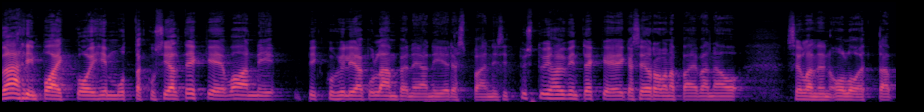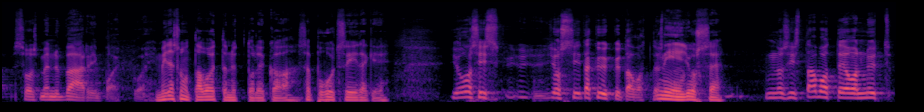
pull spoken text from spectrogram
väärin paikkoihin, mutta kun siellä tekee vaan, niin pikkuhiljaa kun lämpenee ja niin edespäin, niin sitten pystyy ihan hyvin tekemään, eikä seuraavana päivänä ole sellainen olo, että se olisi mennyt väärin paikkoihin. Mitä sun tavoitte nyt olikaan? Sä puhut siitäkin. Joo, siis jos siitä kyykkytavoitteesta Niin, just se. No siis tavoite on nyt,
